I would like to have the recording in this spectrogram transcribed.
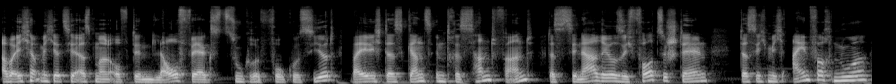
Aber ich habe mich jetzt hier erstmal auf den Laufwerkszugriff fokussiert, weil ich das ganz interessant fand, das Szenario sich vorzustellen, dass ich mich einfach nur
